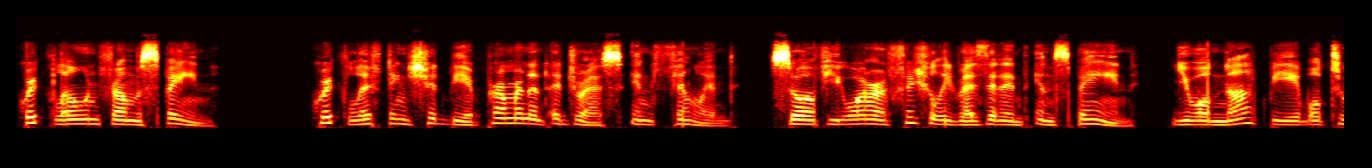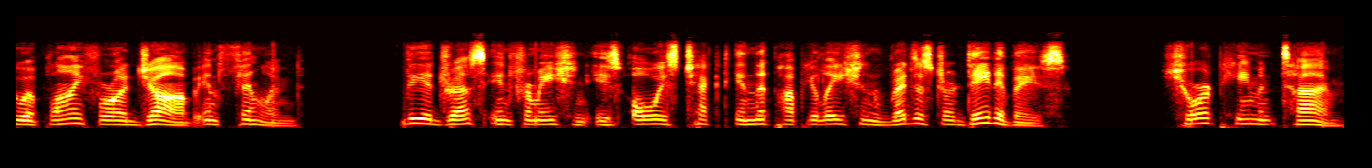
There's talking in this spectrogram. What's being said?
Quick loan from Spain. Quick lifting should be a permanent address in Finland, so if you are officially resident in Spain, you will not be able to apply for a job in Finland. The address information is always checked in the population register database. Short payment time.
